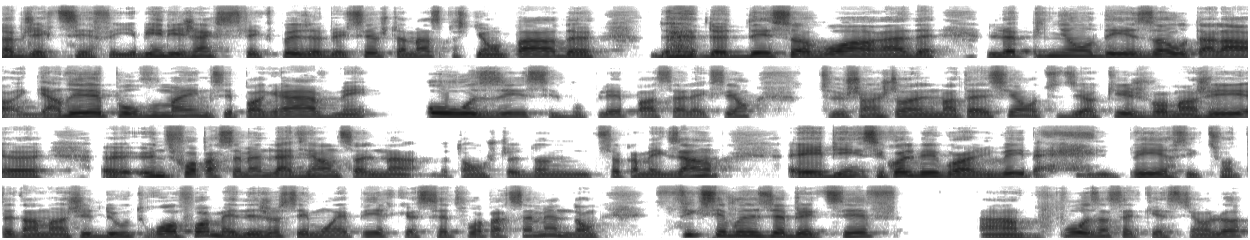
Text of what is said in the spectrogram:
objectif. il y a bien des gens qui ne se fixent pas des objectifs, justement, c'est parce qu'ils ont peur de, décevoir hein, l'opinion des autres. Alors, gardez-les pour vous-même, c'est pas grave, mais oser, s'il vous plaît, passer à l'action. Tu veux changer ton alimentation, tu dis, OK, je vais manger euh, euh, une fois par semaine de la viande seulement. Mettons, je te donne ça comme exemple. Eh bien, c'est quoi le pire qui va arriver? Ben, le pire, c'est que tu vas peut-être en manger deux ou trois fois, mais déjà, c'est moins pire que sept fois par semaine. Donc, fixez-vous des objectifs en vous posant cette question-là.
